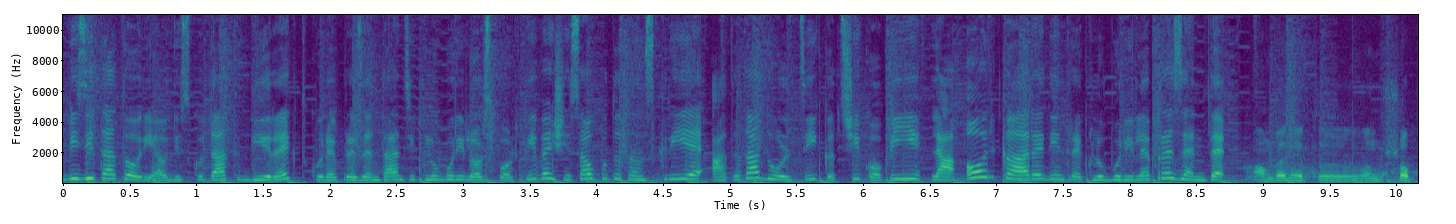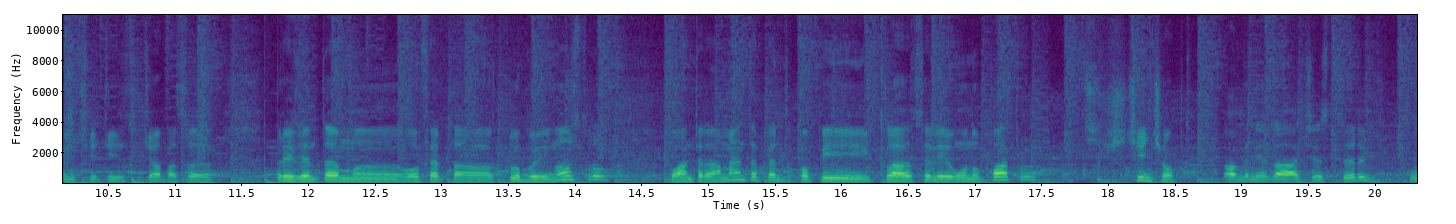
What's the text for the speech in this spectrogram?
vizitatorii au discutat direct cu reprezentanții cluburilor sportive și s-au putut înscrie atât adulții cât și copiii la oricare dintre cluburile prezente. Am venit uh, în Shopping City Suceava să prezentăm uh, oferta clubului nostru cu antrenamente pentru copii clasele 1-4 și 5-8. Am venit la acest târg cu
